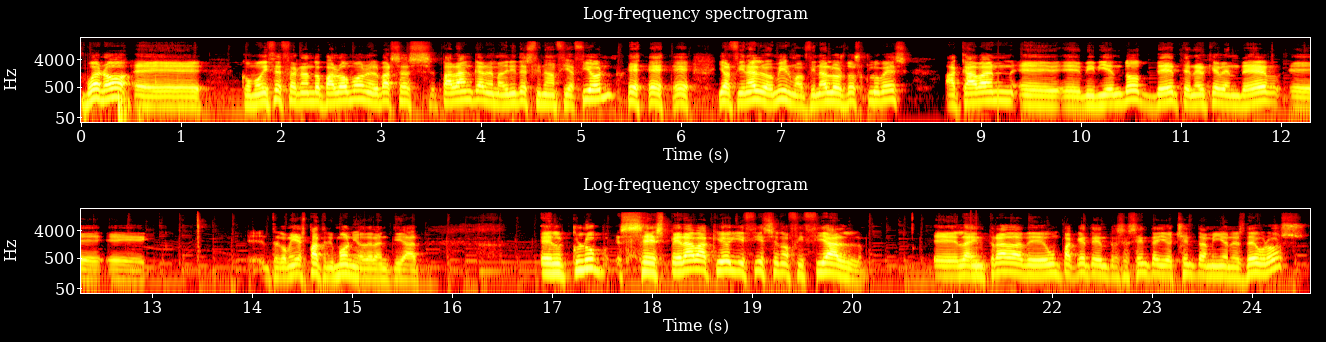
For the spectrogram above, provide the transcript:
Bueno, eh, como dice Fernando Palomo, en el Barça es palanca, en el Madrid es financiación, y al final es lo mismo, al final los dos clubes acaban eh, eh, viviendo de tener que vender, eh, entre comillas, patrimonio de la entidad. El club se esperaba que hoy hiciesen oficial la entrada de un paquete entre 60 y 80 millones de euros.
